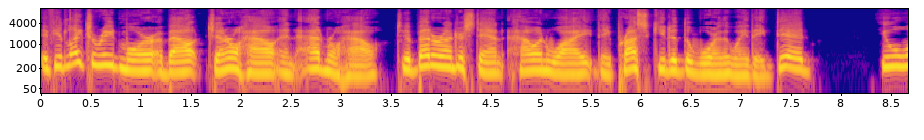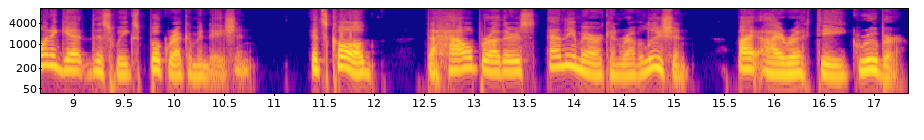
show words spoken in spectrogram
If you'd like to read more about General Howe and Admiral Howe to better understand how and why they prosecuted the war the way they did, you will want to get this week's book recommendation. It's called The Howe Brothers and the American Revolution by Ira D. Gruber.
